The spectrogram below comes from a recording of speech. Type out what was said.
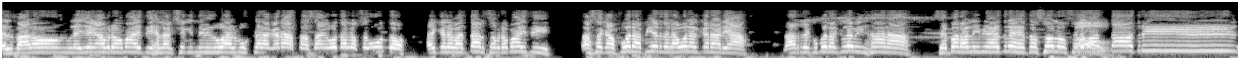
El balón le llega a Abromaitis en la acción individual. Busca la canasta, se agotan los segundos. Hay que levantarse, Abromaitis. La saca afuera, pierde la bola el Canaria. La recupera Clevin Hanna. Se para línea de tres, está solo, se Oh. levanta. Tri,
